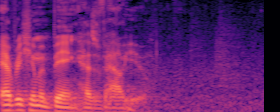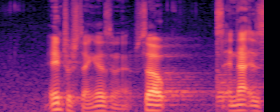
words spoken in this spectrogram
every human being has value. Interesting, isn't it? So, and that is,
